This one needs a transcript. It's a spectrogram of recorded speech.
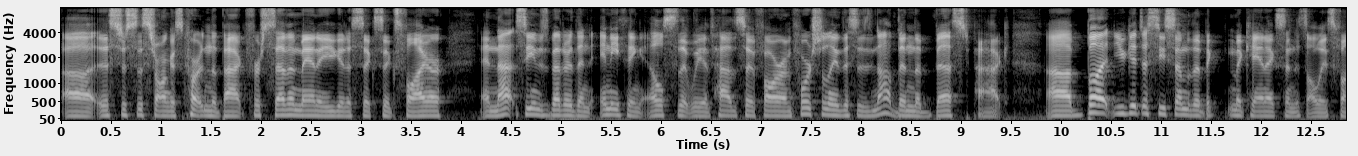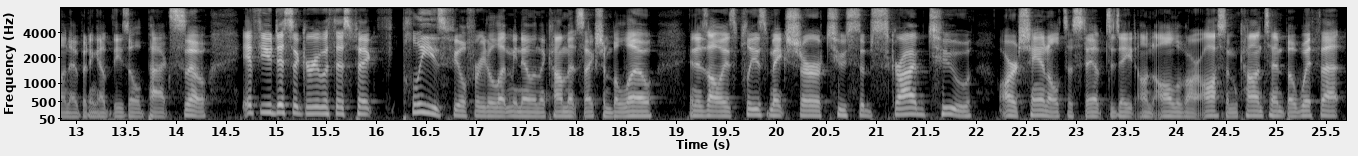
Uh, it's just the strongest card in the back. For 7 mana, you get a 6-6 flyer and that seems better than anything else that we have had so far. Unfortunately, this has not been the best pack, uh, but you get to see some of the mechanics, and it's always fun opening up these old packs. So if you disagree with this pick, please feel free to let me know in the comment section below. And as always, please make sure to subscribe to our channel to stay up to date on all of our awesome content. But with that,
